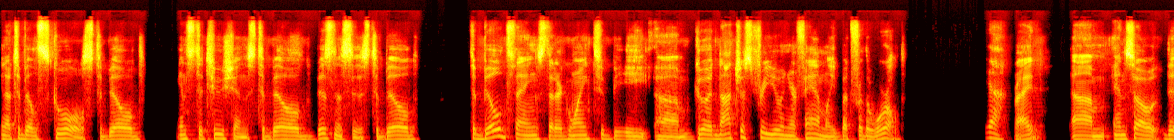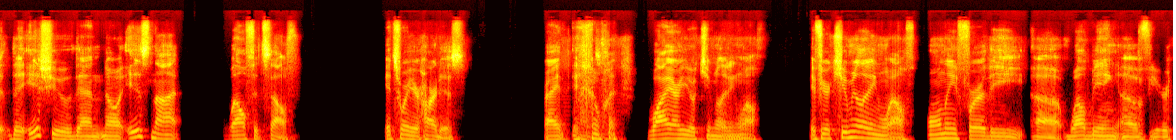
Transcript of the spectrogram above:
you know, to build schools, to build institutions, to build businesses, to build to build things that are going to be um, good, not just for you and your family, but for the world Yeah. right? Um, and so the the issue then, Noah, is not wealth itself. It's where your heart is, right? Right. Why are you accumulating wealth? If you're accumulating wealth only for the uh, well-being of your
